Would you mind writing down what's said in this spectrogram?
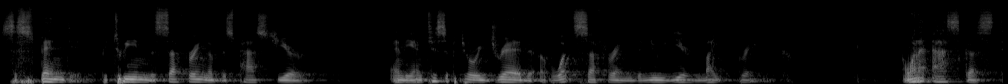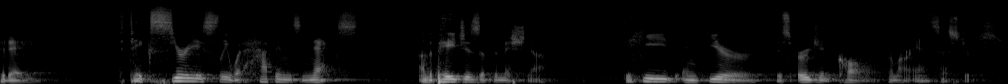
suspended between the suffering of this past year and the anticipatory dread of what suffering the new year might bring. I want to ask us today to take seriously what happens next on the pages of the Mishnah, to heed and hear this urgent call from our ancestors.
